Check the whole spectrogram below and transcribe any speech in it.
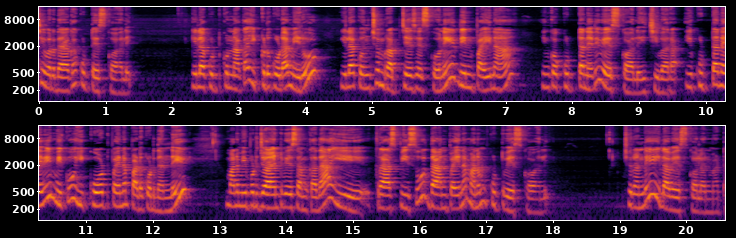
చివరి దాకా కుట్టేసుకోవాలి. ఇలా కుట్టుకున్నాక ఇక్కడ కూడా మీరు ఇలా కొంచెం రబ్ చేసేసుకొని దీనిపైన ఇంకో కుట్ అనేది వేసుకోవాలి ఈ చివర. ఈ కుట్ అనేది మీకు ఈ కోట్ పైన పడకూడదండి. మనం ఇప్పుడు జాయింట్ వేసాం కదా ఈ క్రాస్ పీసు దానిపైన మనం కుట్టు వేసుకోవాలి. చూడండి ఇలా వేసుకోవాలన్నమాట.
